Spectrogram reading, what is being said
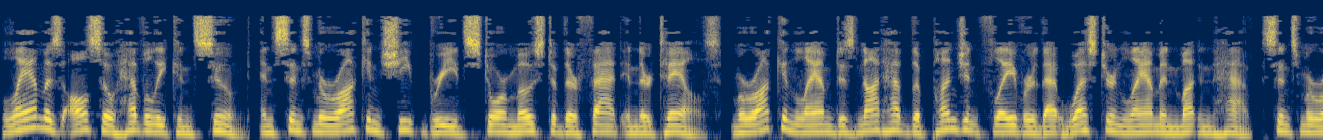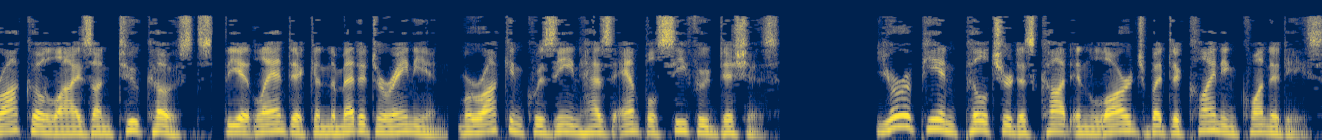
Lamb is also heavily consumed, and since Moroccan sheep breeds store most of their fat in their tails, Moroccan lamb does not have the pungent flavor that Western lamb and mutton have. Since Morocco lies on two coasts, the Atlantic and the Mediterranean, Moroccan cuisine has ample seafood dishes. European pilchard is caught in large but declining quantities.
